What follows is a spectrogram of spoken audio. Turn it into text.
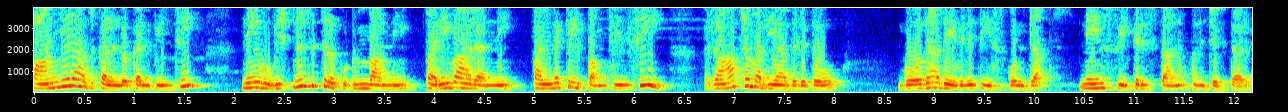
పాండ్యరాజు కళ్ళలో కనిపించి నీవు విష్ణుచిత్తుల కుటుంబాన్ని పరివారాన్ని పల్లకిలు పంపించి రాచమర్యాదలతో గోదాదేవిని తీసుకుంటా. నేను స్వీకరిస్తాను అని చెప్తారు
